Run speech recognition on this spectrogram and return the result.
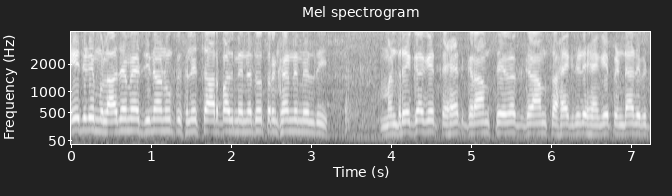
ਇਹ ਜਿਹੜੇ ਮੁਲਾਜ਼ਮ ਹੈ, ਜਿਨ੍ਹਾਂ ਨੂੰ ਪਿਛਲੇ 4-5 ਮਹੀਨੇ ਤੋਂ ਤਨਖਾਹ ਨਹੀਂ ਮਿਲਦੀ। ਮਨਰੇਗਾ ਦੇ ਤਹਿਤ ਗ੍ਰਾਮ ਸੇਵਕ, ਗ੍ਰਾਮ ਸਹਾਇਕ ਜਿਹੜੇ ਹੈਗੇ ਪਿੰਡਾਂ ਦੇ ਵਿੱਚ,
